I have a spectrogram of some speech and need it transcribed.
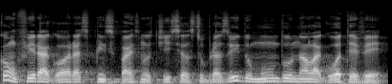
Confira agora as principais notícias do Brasil e do mundo na Lagoa TV.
